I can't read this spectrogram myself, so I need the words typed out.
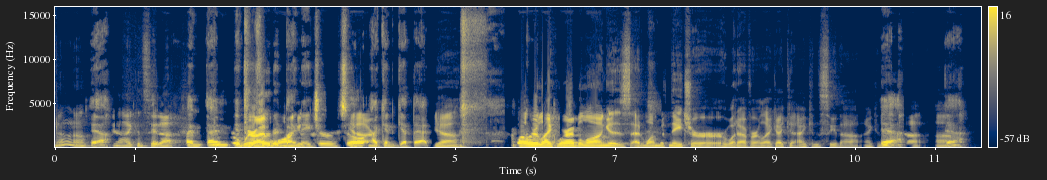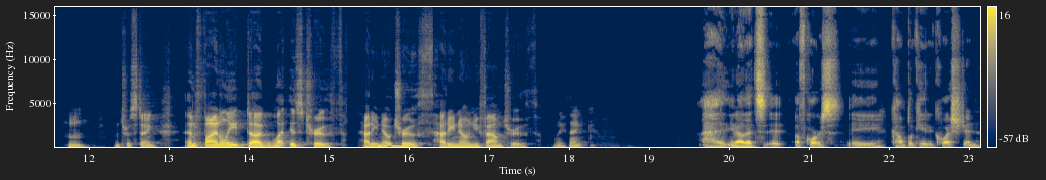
I don't know. Yeah, Yeah, I can see that. I'm I'm Or where I introverted by nature, so Yeah. I can get that. Yeah. Well, or like where I belong is at one with nature or whatever. Like I can I can see that. I can Yeah. see that. Um, Yeah. Interesting. And finally, Doug, what is truth? How do you know truth? How do you know when you found truth? What do you think? Uh, you know that's it, of course a complicated question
